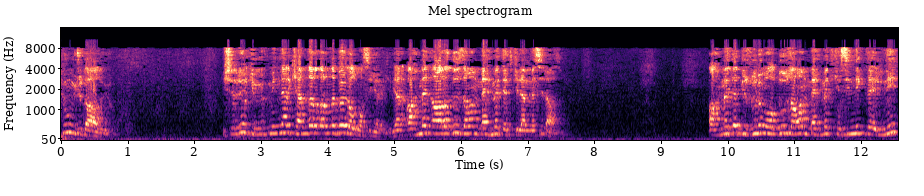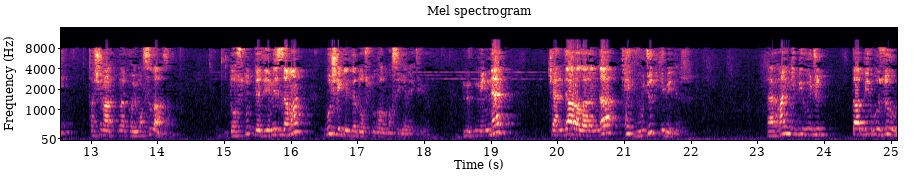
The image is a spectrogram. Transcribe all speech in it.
Tüm vücut ağlıyor. İşte diyor ki müminler kendi aralarında böyle olması gerekir. Yani Ahmet ağladığı zaman Mehmet etkilenmesi lazım. Ahmet'e bir zulüm olduğu zaman Mehmet kesinlikle elini taşın altına koyması lazım. Dostluk dediğimiz zaman bu şekilde dostluk olması gerekiyor. Müminler kendi aralarında tek vücut gibidir. Herhangi bir vücutta bir uzuv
